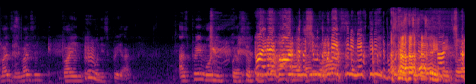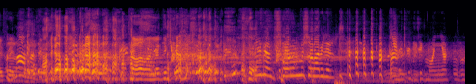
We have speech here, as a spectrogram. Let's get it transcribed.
imagine, imagine buying money spray and, and spraying money for yourself. Hayır hayır bu arkadaşımın bu Nefsinin Neftinindi bu. Vallahi. Tamam anladık. Bilmiyorum çorulmuş olabilir. Nefret edecek manyak mı bu?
